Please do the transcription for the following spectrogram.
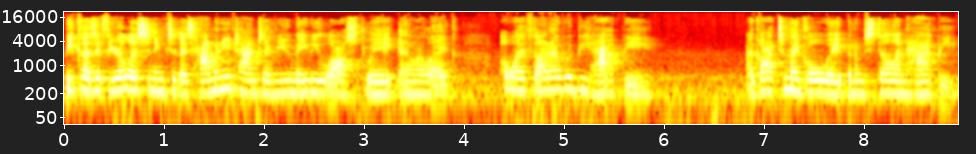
Because if you're listening to this, how many times have you maybe lost weight and were like, oh, I thought I would be happy. I got to my goal weight, but I'm still unhappy.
